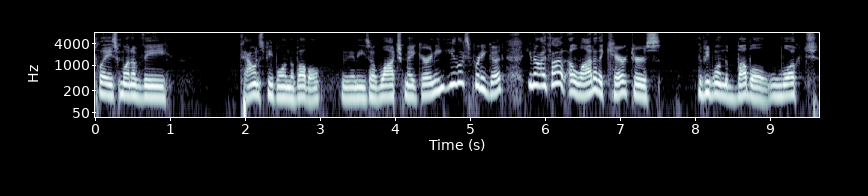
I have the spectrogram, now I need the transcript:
plays one of the townspeople in the bubble and he's a watchmaker and he, he looks pretty good you know i thought a lot of the characters the people in the bubble looked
